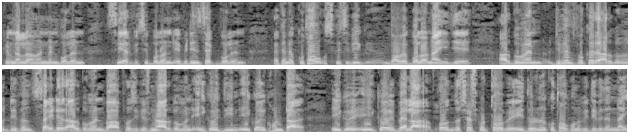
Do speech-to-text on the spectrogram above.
ক্রিমিনাল অ্যামেন্ডমেন্ট বলেন সিআরপিসি বলেন এভিডেন্স অ্যাক্ট বলেন এখানে কোথাও স্পেসিফিক ভাবে বলা নাই যে আর্গুমেন্ট ডিফেন্স পক্ষের ডিফেন্স সাইডের আর্গুমেন্ট বা প্রসিকিউশনের আর্গুমেন্ট এই কয় দিন এই কয় ঘণ্টা এই কয় এই কয় বেলা পর্যন্ত শেষ করতে হবে এই ধরনের কোথাও কোনো বিধিবিধান নাই।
